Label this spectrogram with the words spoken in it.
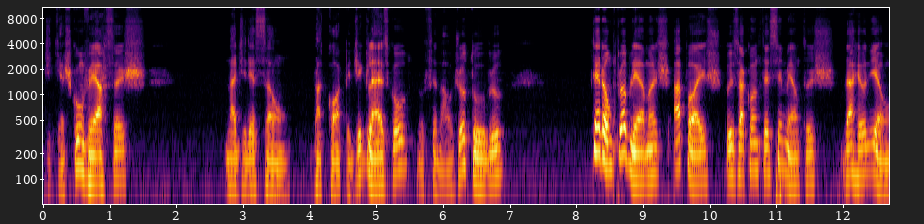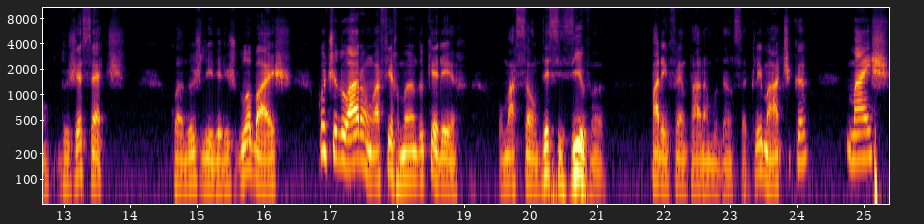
de que as conversas na direção da COP de Glasgow, no final de outubro, terão problemas após os acontecimentos da reunião do G7, quando os líderes globais continuaram afirmando querer uma ação decisiva para enfrentar a mudança climática, mas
